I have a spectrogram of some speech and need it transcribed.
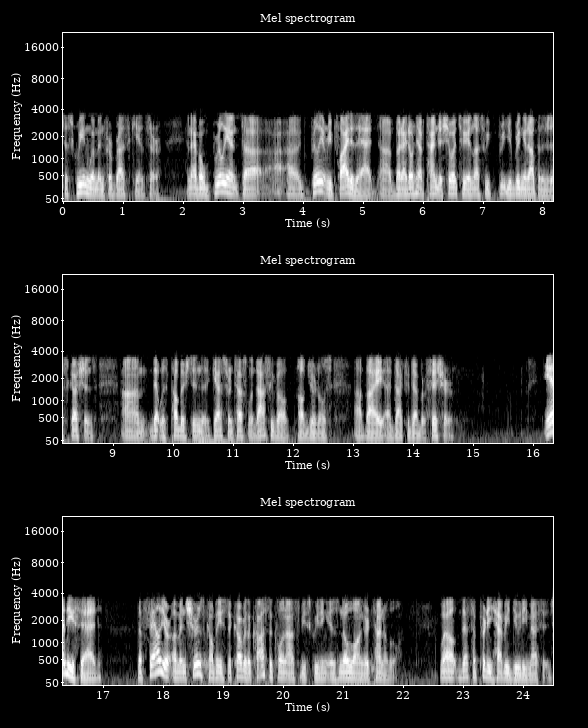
to screen women for breast cancer. And I have a brilliant, uh, a brilliant reply to that, uh, but I don't have time to show it to you unless we, you bring it up in the discussions. um, that was published in the gastrointestinal endoscopy journals uh, by uh, Dr. Deborah Fisher. Andy said, the failure of insurance companies to cover the cost of colonoscopy screening is no longer tenable. Well, that's a pretty heavy-duty message.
